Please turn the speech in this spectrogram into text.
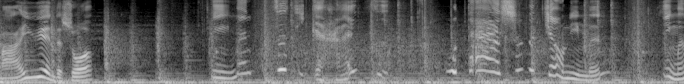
埋怨的说：“你们这几个孩子！”大声的叫你们，你们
